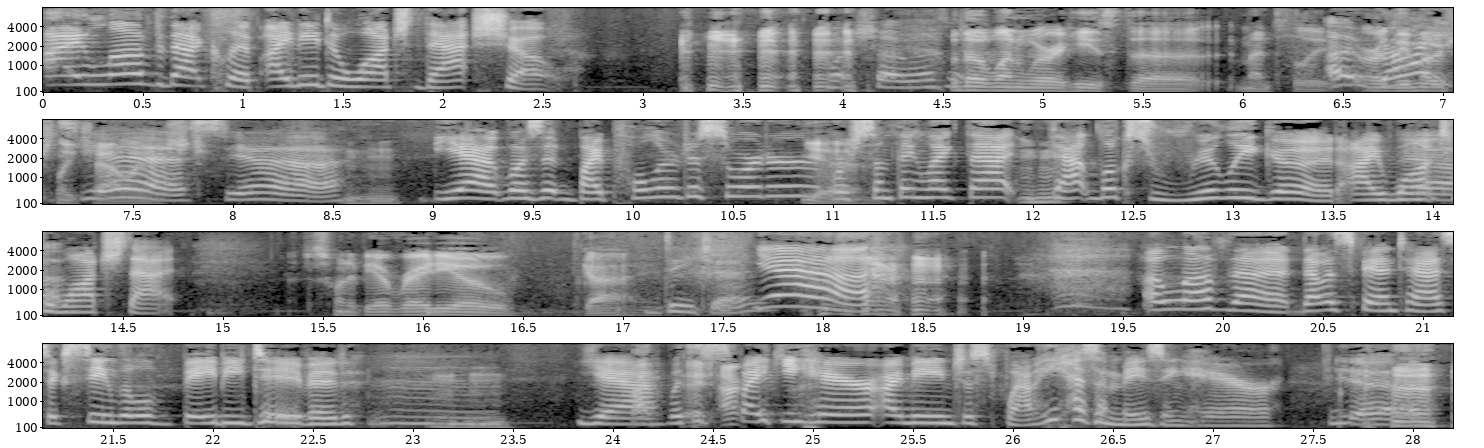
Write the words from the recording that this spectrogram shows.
I loved that clip. I need to watch that show. What show was it? The one where he's the mentally Oh, or the emotionally challenged. Yes, yeah. Mm-hmm. Yeah, was it bipolar disorder Yeah. or something like that? That looks really good. I want to watch that. I just want to be a radio guy. DJ. Yeah. I love that. That was fantastic. Seeing little baby David. Mm-hmm. Yeah, I- with his I- spiky hair. I mean, just wow, he has amazing hair. Yeah.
